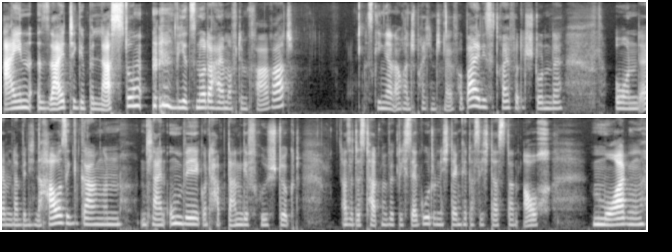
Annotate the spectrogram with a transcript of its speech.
einseitige Belastung, wie jetzt nur daheim auf dem Fahrrad. Es ging dann auch entsprechend schnell vorbei, diese Dreiviertelstunde. Und ähm, dann bin ich nach Hause gegangen, einen kleinen Umweg und habe dann gefrühstückt. Also das tat mir wirklich sehr gut und ich denke, dass ich das dann auch morgen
